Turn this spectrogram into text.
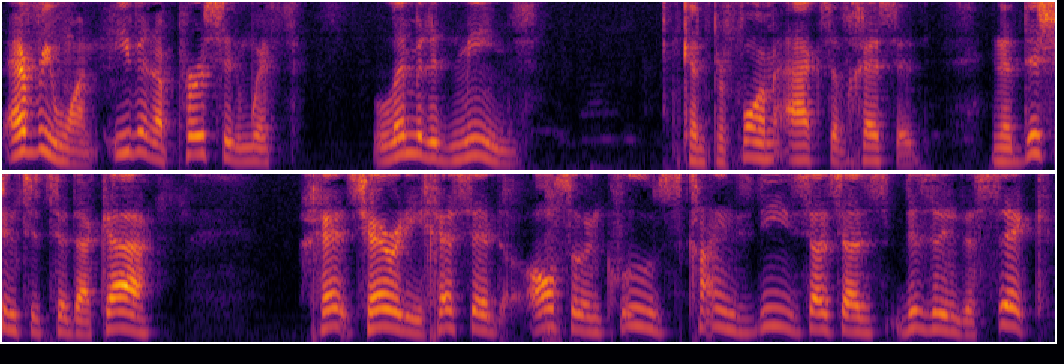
Everyone, even a person with limited means, can perform acts of chesed. In addition to tzedakah, charity, chesed also includes kind deeds such as visiting the sick,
